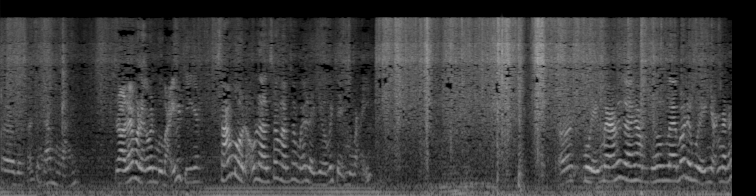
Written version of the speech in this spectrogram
Ờ, Rồi. Lấy vào này bên 17 mấy chị nha. 60 đổ lên 65 67 là vừa mấy chị 17 Đó, mua điện mau thấy ghê không? Chị Hương Lê mới đi mua điện nhận rồi đó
